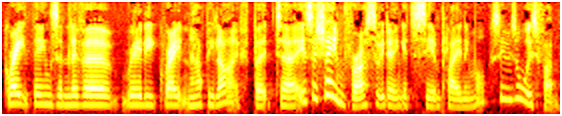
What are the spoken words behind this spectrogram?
great things and live a really great and happy life. But uh, it's a shame for us that we don't get to see him play anymore because he was always fun.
